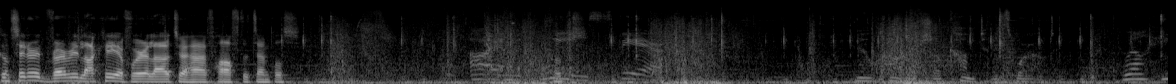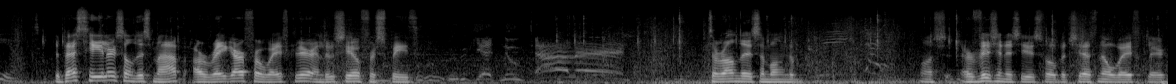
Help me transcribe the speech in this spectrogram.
Consider it very lucky if we're allowed to have half the temples. I am the Oops. Spear. No harm shall come to this world. Well healed. The best healers on this map are Rehgar for wave clear and Lucio for speed. Tyrande is among the... Well, she, her vision is useful, but she has no wave clear.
